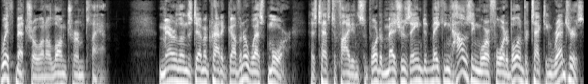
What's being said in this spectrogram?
with Metro on a long-term plan. Maryland's Democratic Governor, Wes Moore, has testified in support of measures aimed at making housing more affordable and protecting renters.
